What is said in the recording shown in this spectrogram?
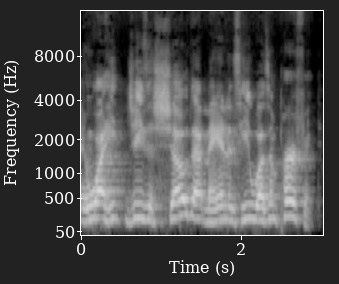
And what he, Jesus showed that man is he wasn't perfect.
